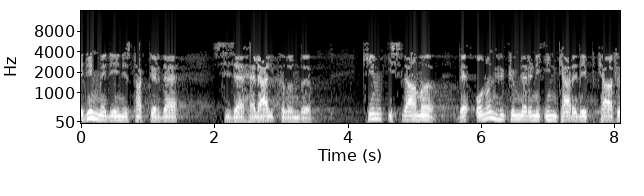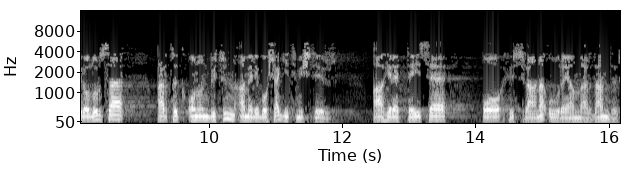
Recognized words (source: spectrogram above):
edinmediğiniz takdirde size helal kılındı. Kim İslam'ı ve onun hükümlerini inkar edip kafir olursa, artık onun bütün ameli boşa gitmiştir. Ahirette ise o hüsrana uğrayanlardandır.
